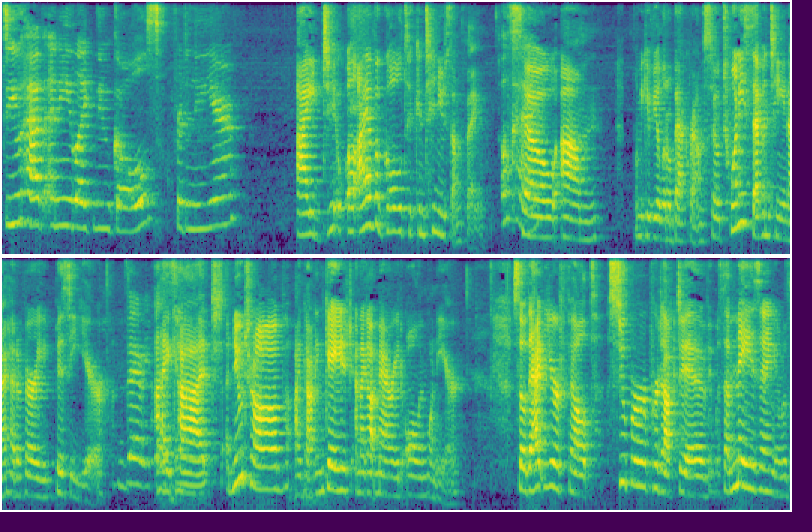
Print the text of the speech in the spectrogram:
Do you have any like new goals for the new year? I do. Well, I have a goal to continue something. Okay. So, um, let me give you a little background. So, 2017, I had a very busy year. Very. I got a new job, I got engaged, and I got married all in one year. So that year felt super productive. It was amazing. It was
